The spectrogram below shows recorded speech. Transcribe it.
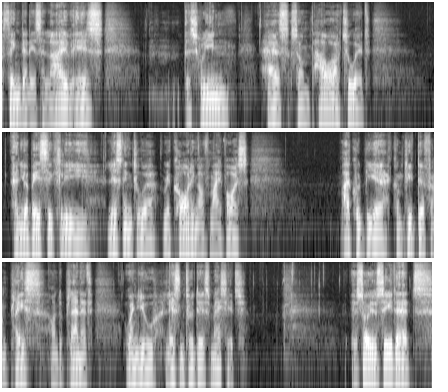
thing that is alive is the screen has some power to it, and you're basically listening to a recording of my voice. I could be a complete different place on the planet when you listen to this message. So you see that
